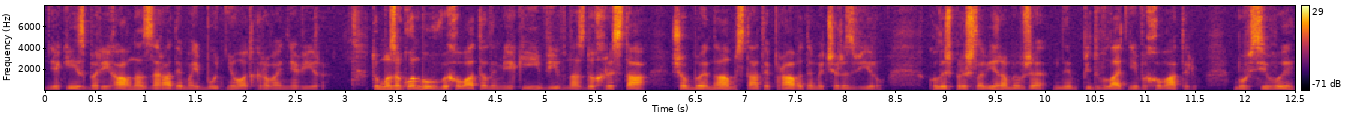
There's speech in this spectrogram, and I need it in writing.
який зберігав нас заради майбутнього откровення віри. Тому закон був вихователем, який вів нас до Христа, щоб нам стати праведними через віру. Коли ж прийшла віра, ми вже не підвладні вихователю, бо всі ви,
